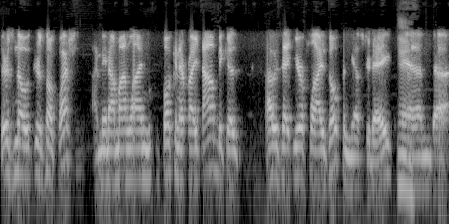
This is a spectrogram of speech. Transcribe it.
there's no there's no question. I mean, I'm online booking it right now because I was at Your Flies Open yesterday, Yeah. and uh,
